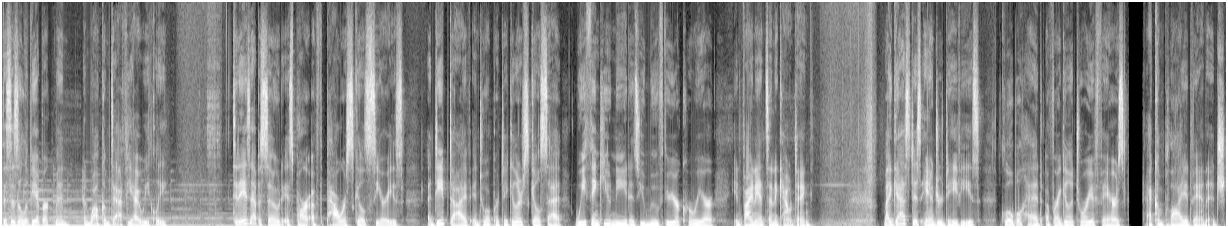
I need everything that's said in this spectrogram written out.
This is Olivia Berkman, and welcome to FEI Weekly. Today's episode is part of the Power Skills series, a deep dive into a particular skill set we think you need as you move through your career in finance and accounting. My guest is Andrew Davies, Global Head of Regulatory Affairs at ComplyAdvantage.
